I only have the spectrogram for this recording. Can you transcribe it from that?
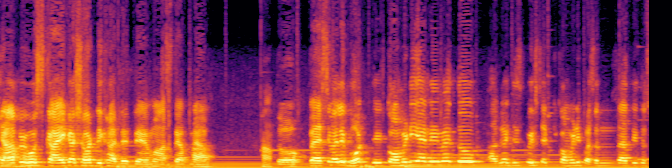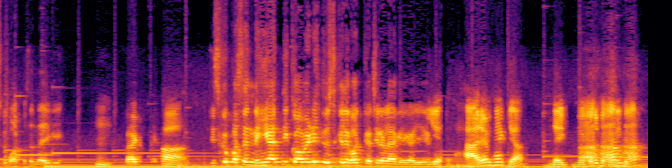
जहाँ पे वो स्काई का शॉट दिखा देते हैं वहाँ से अपने आप। हाँ। तो वैसे वाले बहुत कॉमेडी आने में तो अगर जिसको इस टाइप की कॉमेडी पसंद आती है तो उसको बहुत पसंद आएगी. बट हाँ। जिसको पसंद नहीं आती कॉमेडी तो उसके लिए बहुत कचरा लगेगा ये। ये हैरम है क्या? लाइक मेरे हाँ को तो पता हाँ नहीं हाँ।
